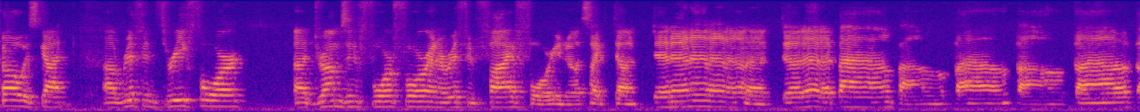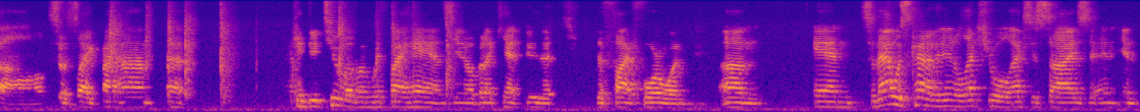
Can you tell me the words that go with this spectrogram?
Go has got a riff in 3 4, uh, drums in 4 4, and a riff in 5 4. You know, it's like dun da da da da da da da bow bow bow bow bow bow. So it's like, uh, I can do two of them with my hands, you know, but I can't do the the five four one. Um, and so that was kind of an intellectual exercise and, and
